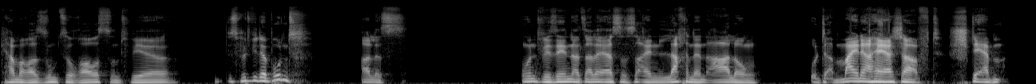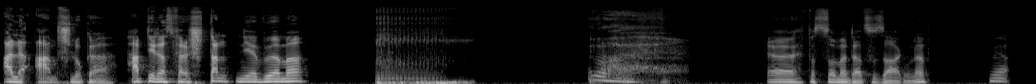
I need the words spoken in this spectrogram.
Kamera zoomt so raus und wir. Es wird wieder bunt. Alles. Und wir sehen als allererstes einen lachenden Along. Unter meiner Herrschaft sterben alle Armschlucker. Habt ihr das verstanden, ihr Würmer? Äh, was soll man dazu sagen, ne? Ja.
